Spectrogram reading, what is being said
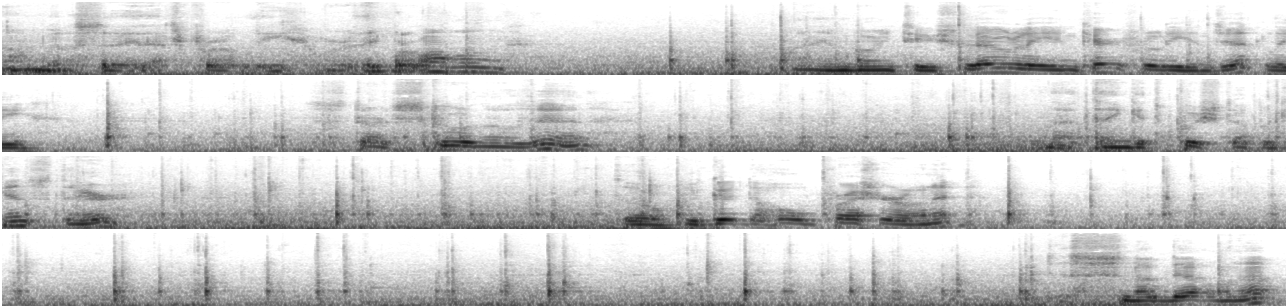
I'm going to probably where they belong. I am going to slowly and carefully and gently start screwing those in. And that thing gets pushed up against there. So you're good to hold pressure on it. Just snug that one up.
